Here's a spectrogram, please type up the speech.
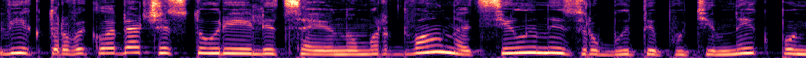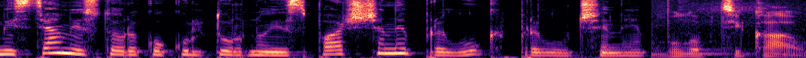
Віктор, викладач історії ліцею номер 2 націлений зробити путівник по місцям історико-культурної спадщини Прилук Прилучини. Було б цікаво,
